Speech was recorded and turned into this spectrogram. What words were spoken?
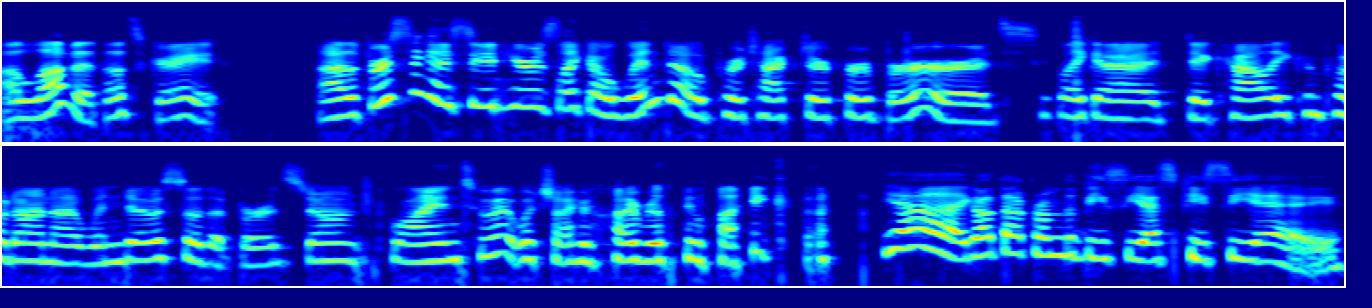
I love it. That's great. Uh, the first thing I see in here is like a window protector for birds, like a decal you can put on a window so that birds don't fly into it, which I, I really like. yeah, I got that from the BCSPCA.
